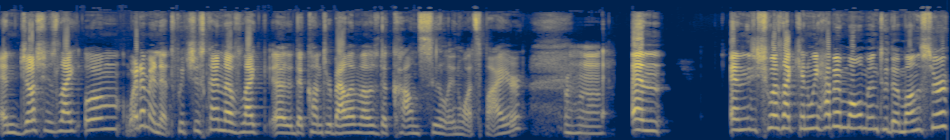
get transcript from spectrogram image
and Josh is like, um, wait a minute, which is kind of like uh, the counterbalance of the council in Whitespire, hmm and and she was like, can we have a moment to the monster?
